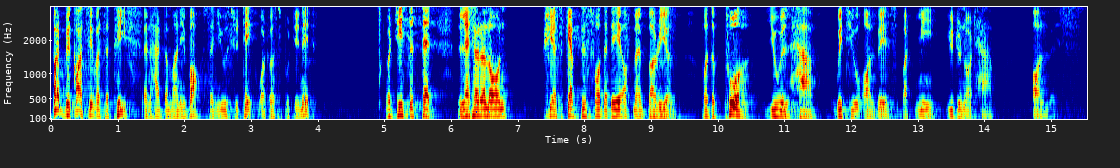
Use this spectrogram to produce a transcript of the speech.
but because he was a thief and had the money box and used to take what was put in it. But Jesus said, let her alone. She has kept this for the day of my burial. For the poor you will have with you always, but me you do not have always.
